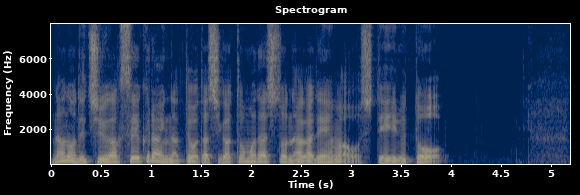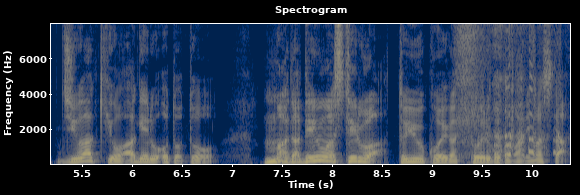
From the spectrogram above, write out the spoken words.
なので中学生くらいになって私が友達と長電話をしていると受話器を上げる音と「まだ電話してるわ!」という声が聞こえることもありました。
